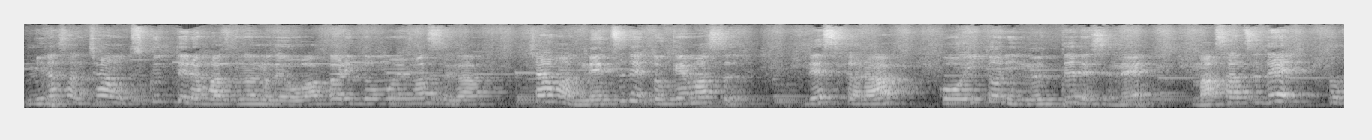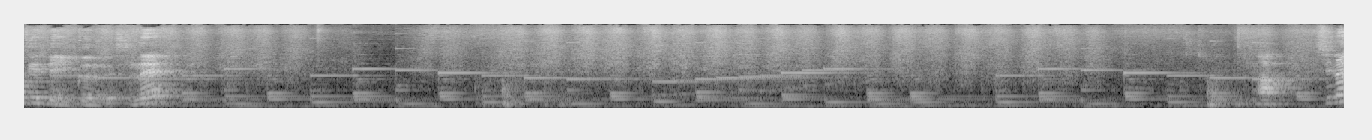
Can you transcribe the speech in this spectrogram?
皆さんチャンを作ってるはずなのでお分かりと思いますがチャンは熱で溶けます。ですからこう糸に塗ってですね摩擦で溶けていくんですね。あちな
